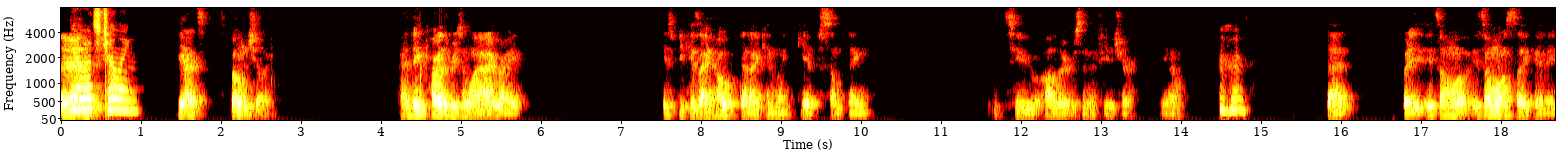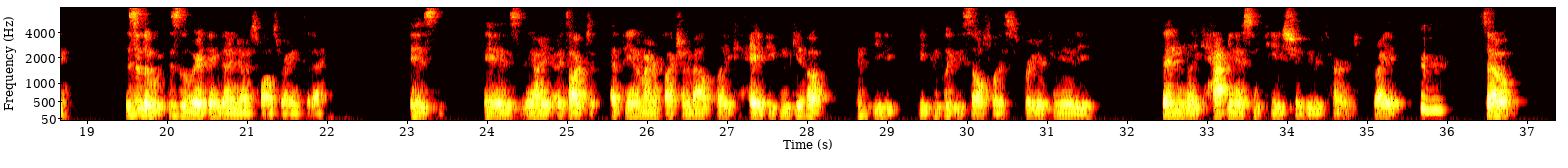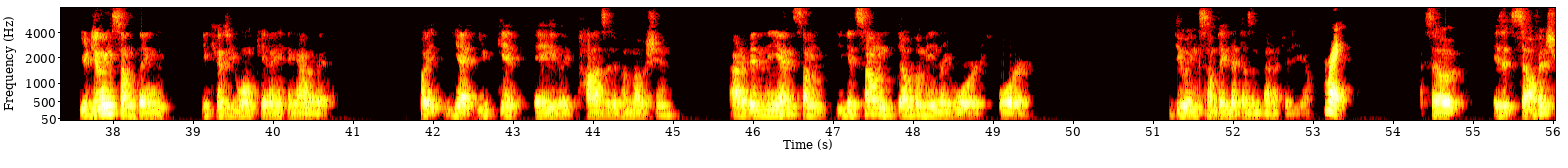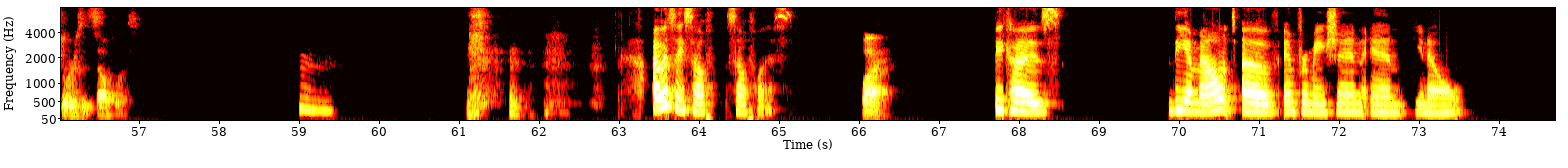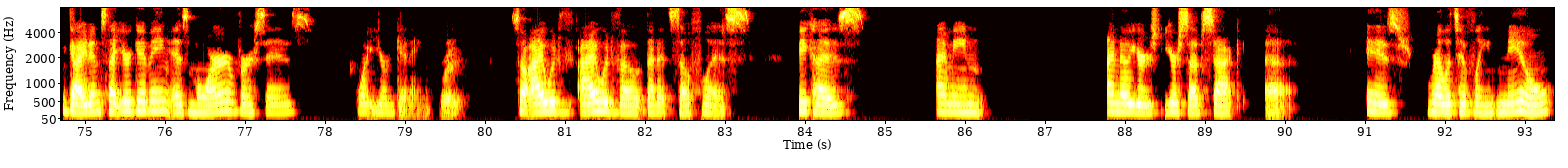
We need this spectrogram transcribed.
yeah, that's chilling. Yeah, it's, it's bone chilling. I think part of the reason why I write is because I hope that I can like give something to others in the future. You know hmm that, but it, it's almost it's almost like a. This is the this is the weird thing that I noticed while I was writing today. Is is you know I, I talked at the end of my reflection about like hey if you can give up and be be completely selfless for your community then like happiness and peace should be returned, right? hmm So you're doing something because you won't get anything out of it, but yet you get a like positive emotion out of it in the end. Some you get some dopamine reward for doing something that doesn't benefit you. Right. So is it selfish or is it selfless? Hmm. I would say self selfless Why? because the amount of information and, you know, guidance that you're giving is more versus what you're getting. Right. So I would I would vote that it's selfless because I mean I know your your Substack uh, is relatively new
